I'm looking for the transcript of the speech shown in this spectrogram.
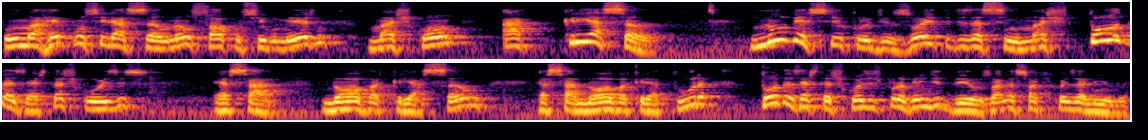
uma reconciliação não só consigo mesmo, mas com a criação. No versículo 18 diz assim: Mas todas estas coisas, essa nova criação, essa nova criatura, Todas estas coisas provêm de Deus, olha só que coisa linda,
